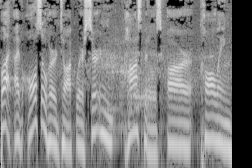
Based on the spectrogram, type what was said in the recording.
But I've also heard talk where certain hospitals are calling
